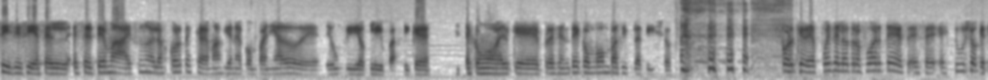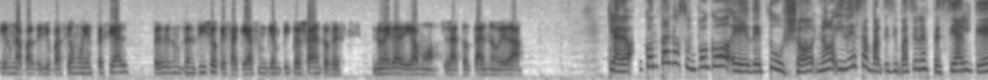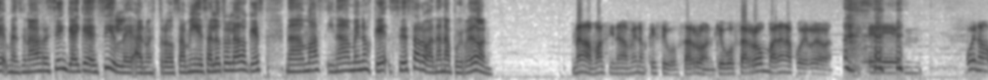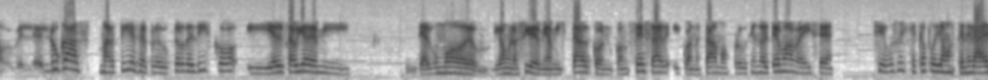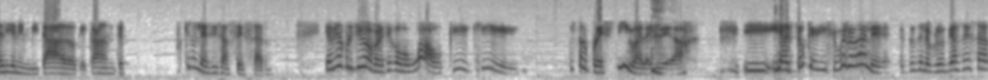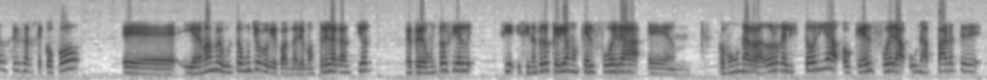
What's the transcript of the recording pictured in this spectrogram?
Sí, sí, sí, es el, es el tema, es uno de los cortes que además viene acompañado de, un videoclip, así que es como el que presenté con bombas y platillos. Porque después el otro fuerte es, es, tuyo, que tiene una participación muy especial, pero ese es un sencillo que saqué hace un tiempito ya, entonces no era, digamos, la total novedad. Claro, contanos un poco eh, de tuyo, ¿no? Y de esa participación especial que mencionabas recién, que hay que decirle a nuestros amigos al otro lado, que es nada más y nada menos que César Banana Pueyrredón. Nada más y nada menos que ese bozarrón, que bozarrón Banana Pueyrredón. eh, bueno, Lucas Martí es el productor del disco y él sabía de mi, de algún modo, digámoslo así, de mi amistad con, con César y cuando estábamos produciendo el tema me dice che, vos sabés que acá podríamos tener a alguien invitado que cante, ¿por qué no le decís a César? Y a mí al principio me pareció como, wow, qué, qué, qué sorpresiva la idea. y, y al toque dije, bueno, dale. Entonces le pregunté a César, César se copó, eh, y además me gustó mucho porque cuando le mostré la canción, me preguntó si él, si, si nosotros queríamos que él fuera eh, como un narrador de la historia o que él fuera una parte de,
